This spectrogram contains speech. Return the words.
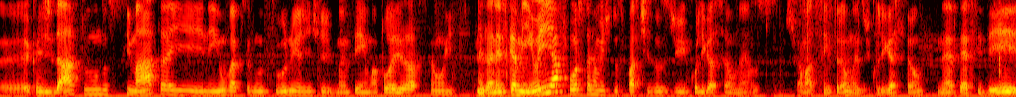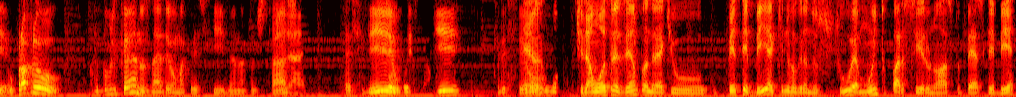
é, candidato, todo mundo se mata e nenhum vai para o segundo turno e a gente mantém uma polarização aí. Então é nesse caminho. E a força realmente dos partidos de coligação, né? Os chamados centrão, mas de coligação, né? PSD, o próprio Republicanos, né? Deu uma crescida na quantidade. Verdade. PSD, o PSD cresceu. É, te dar um outro exemplo, André, que o PTB aqui no Rio Grande do Sul é muito parceiro nosso do PSDB,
